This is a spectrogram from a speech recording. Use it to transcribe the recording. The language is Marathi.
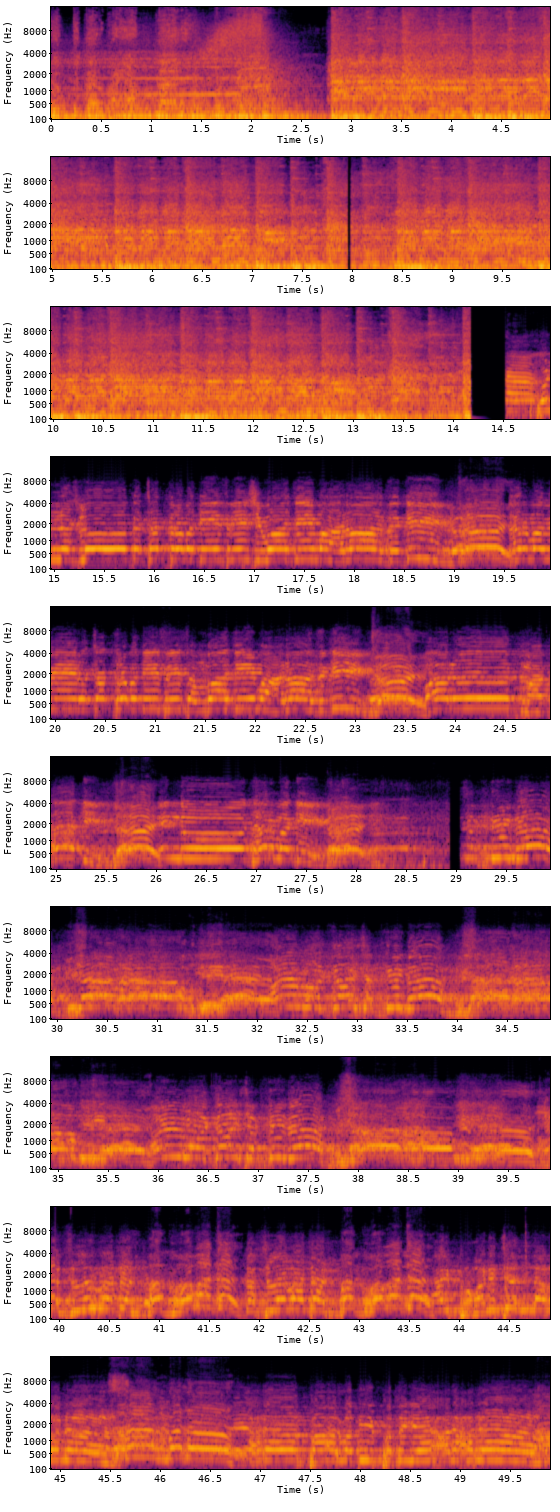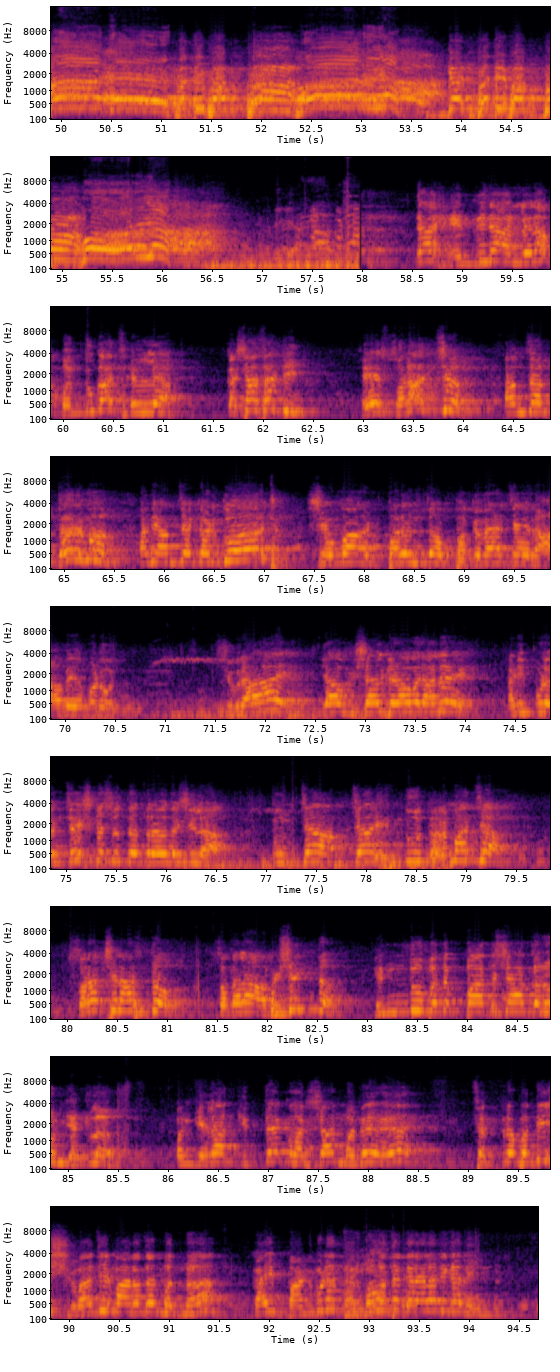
युद्ध कर भयंकर पुण्यश्लोक छत्रपती श्री शिवाजी महाराज की धर्मवीर छत्रपती श्री संभाजी महाराज की भारत माता की हिंदू धर्म की शक्ती दे अरे मोठा शक्ती दे अरे मोठा शक्ती दे कसलं कसलं आई भवानीच्या नावानं सांग बलो. हर पार्वती पतये हर हर. महादेव. गणपती बाप्पा. मोरया. गणपती बाप्पा. मोरया. त्या हेनरीने आणलेल्या बंदुका झेलल्या. कशासाठी? हे स्वराज्य आमचा धर्म आणि आमचे कडकोट शेवटपर्यंत भगव्याचे राहावे म्हणून. शिवराय या विशालगडावर आले आणि पुढे ज्येष्ठ शुद्ध त्रयोदशीला तुमच्या आमच्या हिंदू धर्माच्या संरक्षणार्थ स्वतःला अभिषिक्त हिंदू पद पादशाह करून घेतलं. पण गेल्या कित्येक वर्षांमध्ये छत्रपती शिवाजी महाराजांमधनं काही पांडगुण धर्मवत करायला निघाली.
